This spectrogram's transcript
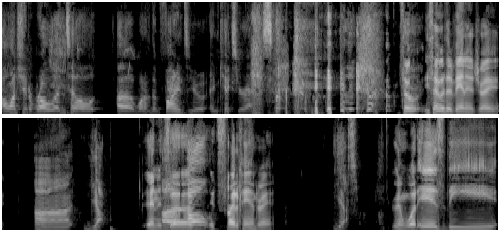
I want you to roll until uh, one of them finds you and kicks your ass. so you said with advantage, right? uh yeah. And it's Uh, uh, it's sleight of hand, right? Yes. And what is the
